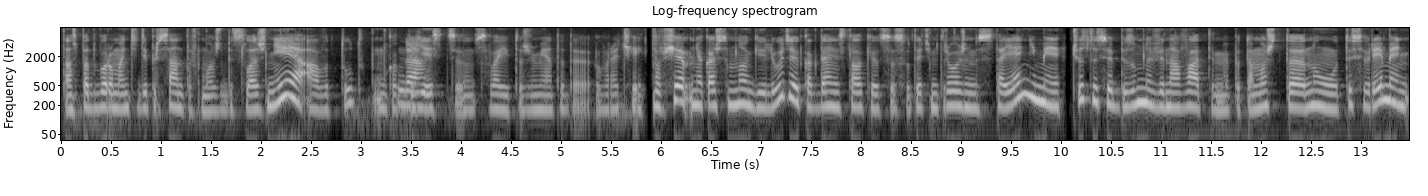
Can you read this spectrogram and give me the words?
там с подбором антидепрессантов может быть сложнее, а вот тут ну, как Да. бы есть э, свои тоже методы врачей. Вообще, мне кажется, многие люди, когда они сталкиваются с вот этими тревожными состояниями, чувствуют себя безумно виноватыми, потому что, ну, ты все время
